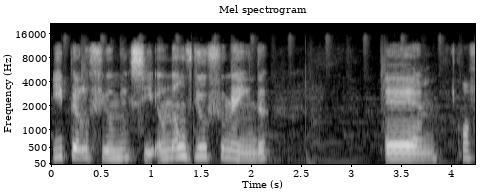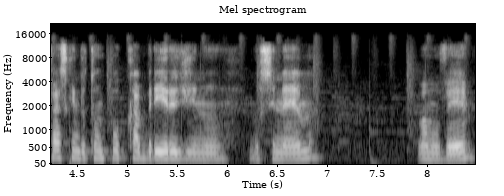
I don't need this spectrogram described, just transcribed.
e pelo filme em si. Eu não vi o filme ainda. É, confesso que ainda tô um pouco cabreira de ir no, no cinema. Vamos ver.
